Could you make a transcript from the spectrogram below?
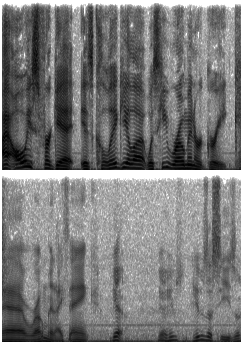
I always forget is Caligula was he Roman or Greek? uh, Roman, I think. Yeah. Yeah, he was he was a Caesar.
